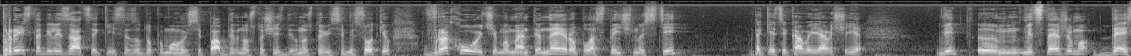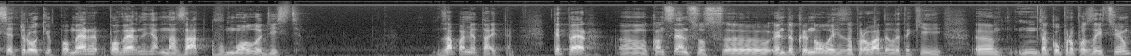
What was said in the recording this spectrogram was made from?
при стабілізації кисню за допомогою СІПАП 96-98%, враховуючи моменти нейропластичності, таке цікаве явище є. Від, ем, відстежимо 10 років помер, повернення назад в молодість. Запам'ятайте. Тепер е, консенсус е, ендокринологи запровадили такі, е, таку пропозицію.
